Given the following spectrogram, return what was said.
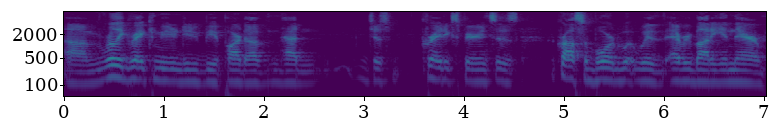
Um, really great community to be a part of. Had just great experiences across the board w- with everybody in there,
